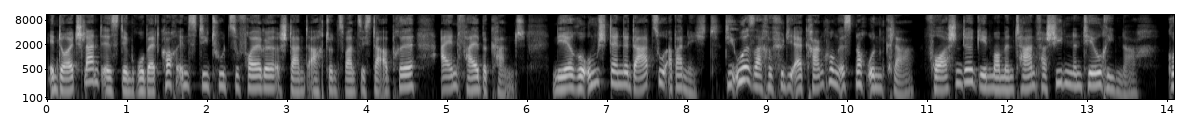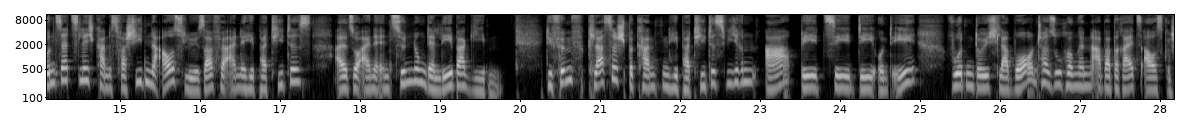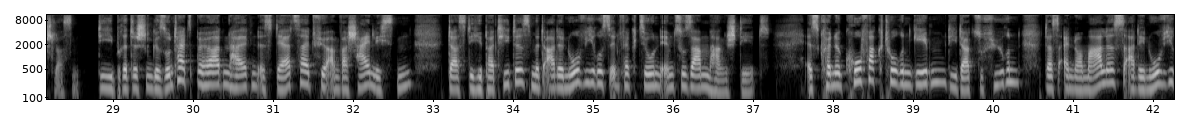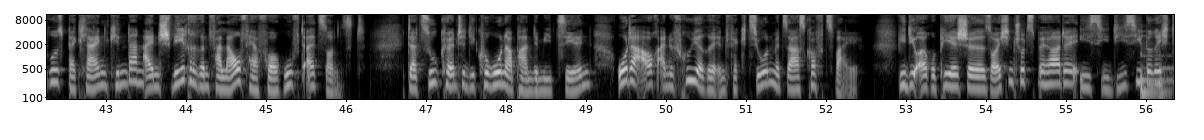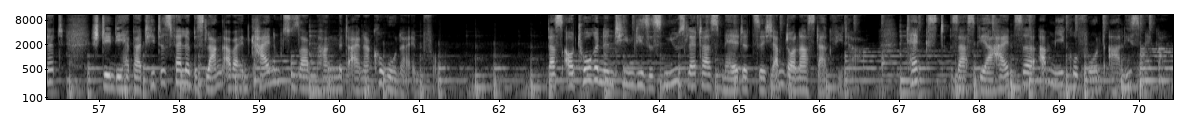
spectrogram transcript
In Deutschland ist dem Robert Koch Institut zufolge Stand 28. April ein Fall bekannt. Nähere Umstände dazu aber nicht. Die Ursache für die Erkrankung ist noch unklar. Forschende gehen momentan verschiedenen Theorien nach. Grundsätzlich kann es verschiedene Auslöser für eine Hepatitis, also eine Entzündung der Leber geben. Die fünf klassisch bekannten Hepatitis-Viren A, B, C, D und E wurden durch Laboruntersuchungen aber bereits ausgeschlossen. Die britischen Gesundheitsbehörden halten es derzeit für am wahrscheinlichsten, dass die Hepatitis mit Adenovirusinfektionen im Zusammenhang steht. Es könne Kofaktoren geben, die dazu führen, dass ein normales Adenovirus bei kleinen Kindern einen schwereren Verlauf hervorruft als sonst. Dazu könnte die Corona-Pandemie zählen oder auch eine frühere Infektion mit SARS-CoV-2. Wie die Europäische Seuchenschutzbehörde ECDC berichtet, stehen die Hepatitisfälle bislang aber in keinem Zusammenhang mit einer Corona-Impfung. Das Autorinnen-Team dieses Newsletters meldet sich am Donnerstag wieder. Text Saskia Heinze, am Mikrofon Alice Mecker.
